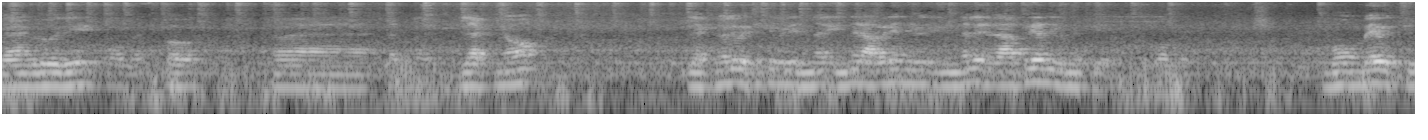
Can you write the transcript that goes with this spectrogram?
ബാംഗ്ലൂർ ഇപ്പോൾ ലക്നോ ലക്നോയിൽ വെച്ചിട്ട് ഇവർ ഇന്ന് ഇന്ന് രാവിലെ ഇന്നലെ രാത്രിയാണ് ഇരുന്നെത്തിയത്. ബോംബെ വെച്ചു.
